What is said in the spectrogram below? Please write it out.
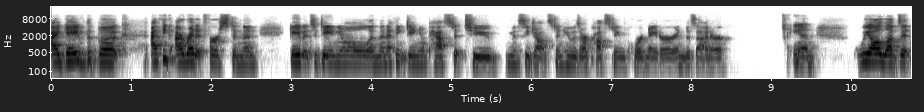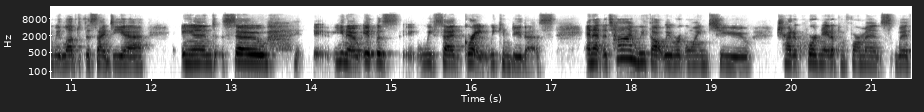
I gave the book, I think I read it first and then gave it to Daniel. And then I think Daniel passed it to Missy Johnston, who was our costume coordinator and designer. And we all loved it and we loved this idea. And so, you know, it was, we said, great, we can do this. And at the time, we thought we were going to try to coordinate a performance with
